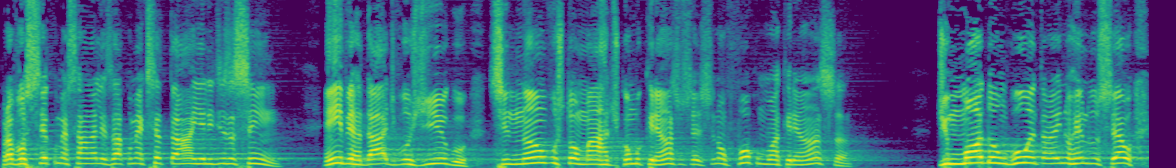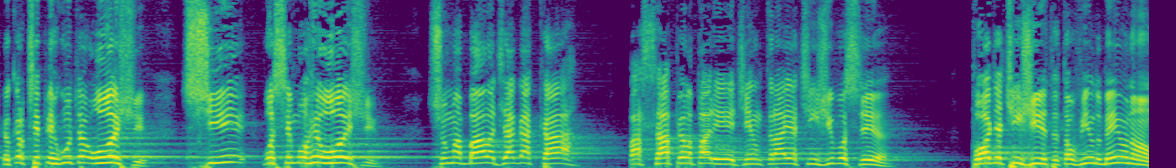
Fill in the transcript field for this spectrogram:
Para você começar a analisar como é que você está. E ele diz assim: Em verdade vos digo: se não vos tomardes como criança, ou seja, se não for como uma criança, de modo algum entrarei no reino do céu. Eu quero que você pergunte hoje: se você morrer hoje, se uma bala de HK passar pela parede, entrar e atingir você, pode atingir, está ouvindo bem ou não?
